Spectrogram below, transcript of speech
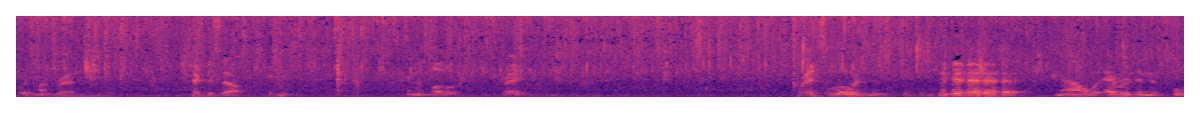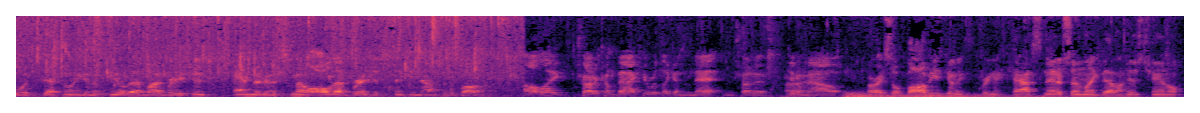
Where's my bread? Check this out. In the puddle, right? Bread explosion. now, whatever's in this pool is definitely going to feel that vibration, and they're going to smell all that bread just sinking down to the bottom. I'll like try to come back here with like a net and try to get them out. All right, so Bobby's gonna bring a cast net or something like that on his channel.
